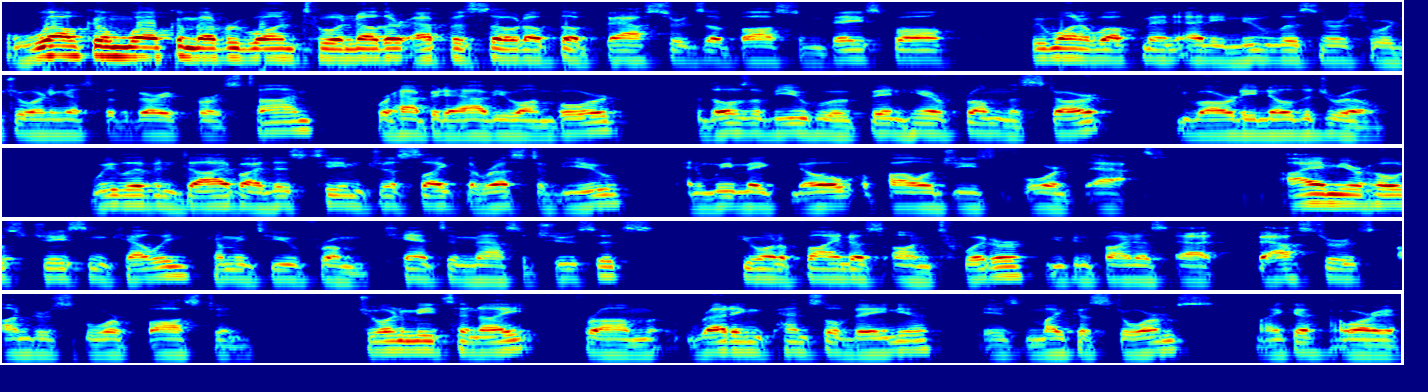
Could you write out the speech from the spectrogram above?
Welcome, welcome everyone to another episode of the Bastards of Boston Baseball. We want to welcome in any new listeners who are joining us for the very first time. We're happy to have you on board. For those of you who have been here from the start, you already know the drill. We live and die by this team just like the rest of you, and we make no apologies for that. I am your host, Jason Kelly, coming to you from Canton, Massachusetts. If you want to find us on Twitter, you can find us at bastards underscore Boston. Joining me tonight from Reading, Pennsylvania is Micah Storms. Micah, how are you?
